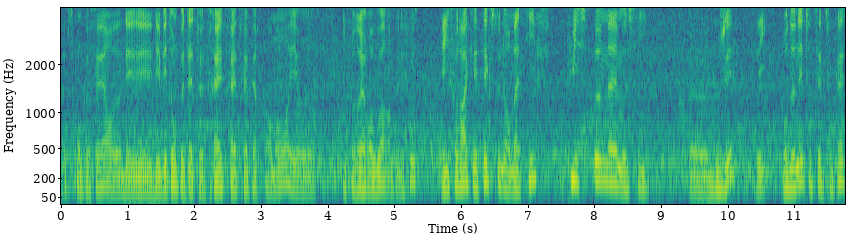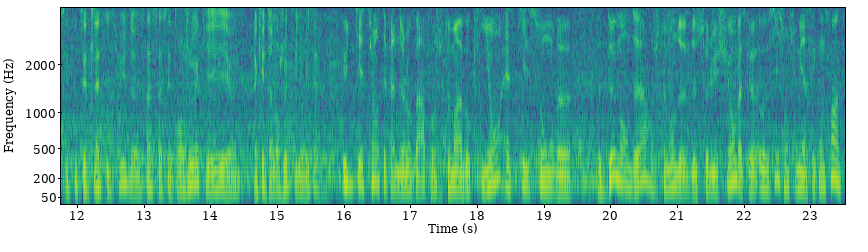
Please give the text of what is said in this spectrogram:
parce qu'on peut faire des, bétons peut-être très très très performants et il faudrait revoir un peu les choses. Et il faudra que les textes normatifs puissent eux-mêmes aussi bouger pour donner toute cette souplesse et toute cette latitude face à cet enjeu qui est, euh, qui est un enjeu prioritaire. Une question, Stéphane Delot, par rapport justement à vos clients. Est-ce qu'ils sont euh, demandeurs justement de, solutions? Parce qu'eux aussi sont soumis à ces contraintes.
